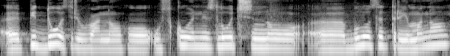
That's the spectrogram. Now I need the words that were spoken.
Е, Підозрюваного у скоєнні злочину е, було затримано.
